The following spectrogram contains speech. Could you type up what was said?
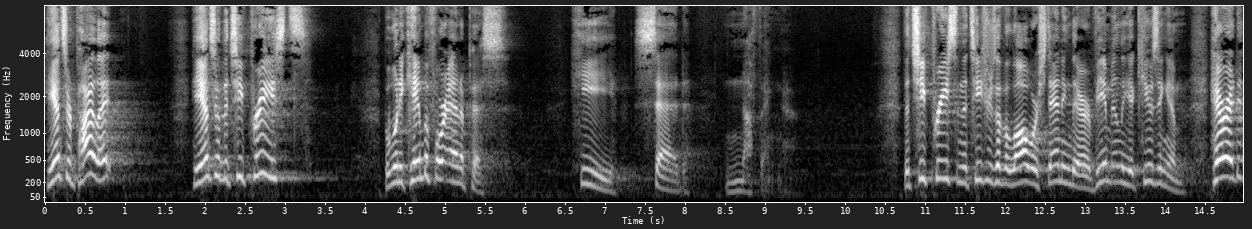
He answered Pilate, he answered the chief priests, but when he came before Antipas, he said nothing. The chief priests and the teachers of the law were standing there, vehemently accusing him. Herod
